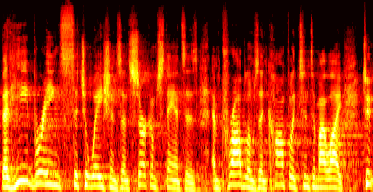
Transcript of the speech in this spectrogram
that He brings situations and circumstances and problems and conflicts into my life to,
